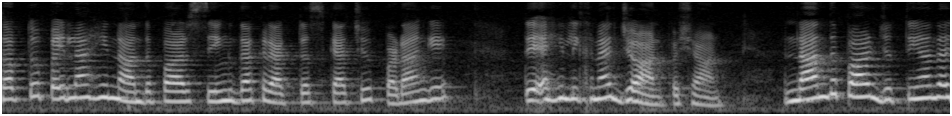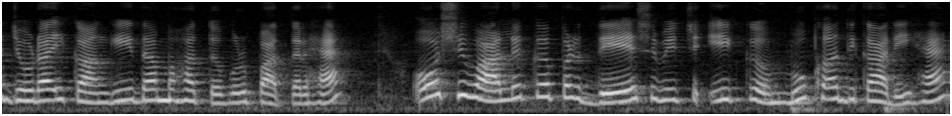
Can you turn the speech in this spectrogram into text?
ਸਭ ਤੋਂ ਪਹਿਲਾਂ ਹੀ ਆਨੰਦਪਾਲ ਸਿੰਘ ਦਾ ਕਰੈਕਟਰ ਸਕੈਚ ਪੜਾਂਗੇ ਤੇ ਅਸੀਂ ਲਿਖਣਾ ਜਾਣ ਪਛਾਣ। ਆਨੰਦਪਾਲ ਜੁੱਤੀਆਂ ਦਾ ਜੋੜਾ ਇਕਾਂਗੀ ਦਾ ਮਹੱਤਵਪੂਰਨ ਪਾਤਰ ਹੈ। ਉਹ ਸ਼ਿਵਾਲਿਕ ਪ੍ਰਦੇਸ਼ ਵਿੱਚ ਇੱਕ ਮੁੱਖ ਅਧਿਕਾਰੀ ਹੈ।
